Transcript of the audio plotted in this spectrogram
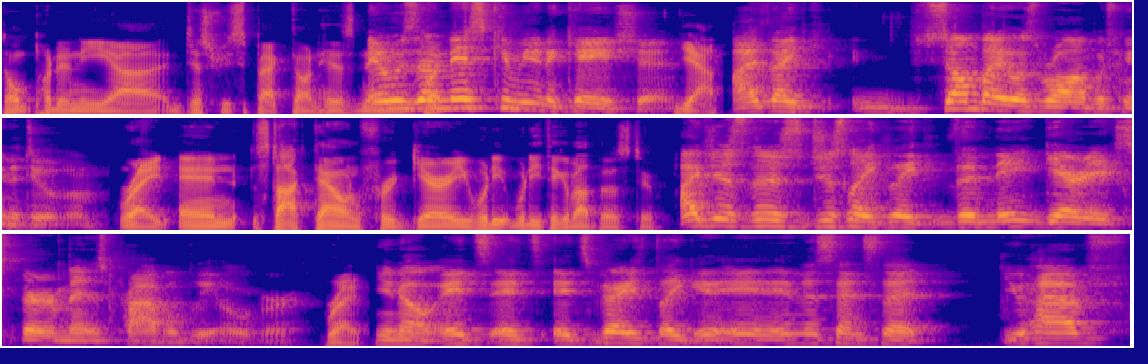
Don't put any uh, disrespect on his name. It was a but- miscommunication. Yeah. I like somebody was wrong between the two of them. right. And stock down for Gerry. What do you, what do you think about those two? I just there's just like like the Nate Gerry experiment is probably over. Right. You know, it's it's it's very like in, in the sense that you have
